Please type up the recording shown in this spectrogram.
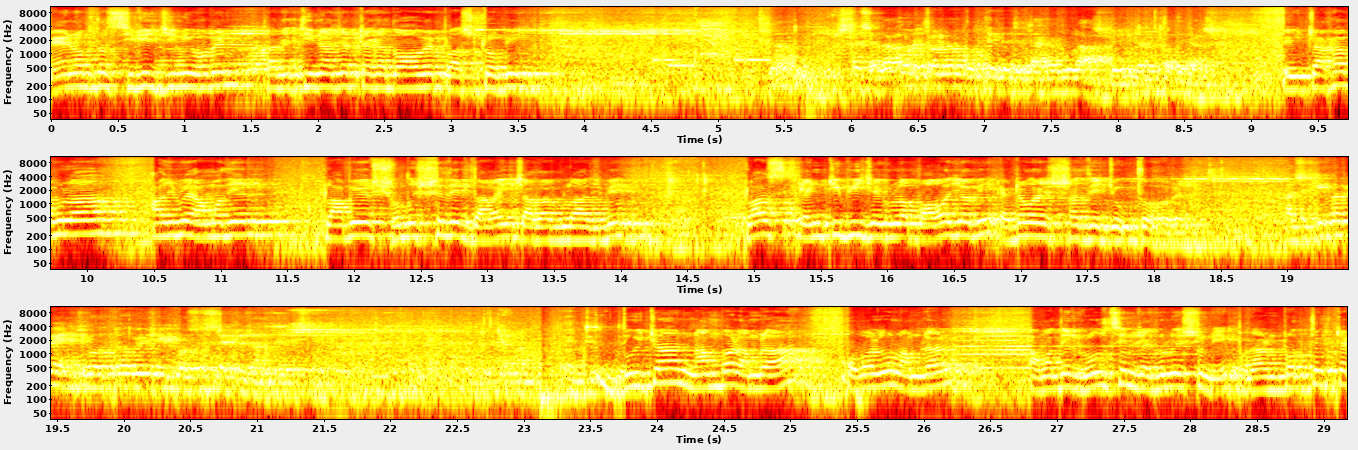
man of the series যিনি হবেন তাকে তিন হাজার টাকা দেওয়া হবে প্লাস ট্রফি এই টাকাগুলো আসবে আমাদের ক্লাবের সদস্যদের দ্বারাই চাঁদাগুলো আসবে। প্লাস এনটিপি যেগুলো পাওয়া যাবে এটাও এর সাথে যুক্ত হবে। আচ্ছা কীভাবে এন্ট্রি করতে হবে সেই প্রসেসটা একটু জানতে চাইছি। দুইটা নাম্বার আমরা ওভারঅল আমরা আমাদের রুলস অ্যান্ড রেগুলেশনে কারণ প্রত্যেকটা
